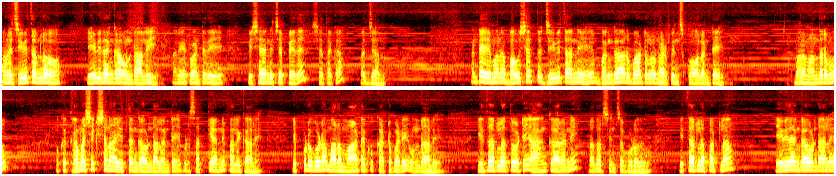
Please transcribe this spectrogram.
మన జీవితంలో ఏ విధంగా ఉండాలి అనేటువంటిది విషయాన్ని చెప్పేదే శతక పద్యాలు. అంటే మన భవిష్యత్తు జీవితాన్ని బంగారు బాటలో నడిపించుకోవాలంటే మనం అందరము ఒక క్రమశిక్షణాయుతంగా ఉండాలంటే ఇప్పుడు సత్యాన్ని పలికాలి. ఎప్పుడు కూడా మన మాటకు కట్టుబడి ఉండాలి. ఇతరులతోటి అహంకారాన్ని ప్రదర్శించకూడదు. ఇతరుల పట్ల ఏ విధంగా ఉండాలి?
